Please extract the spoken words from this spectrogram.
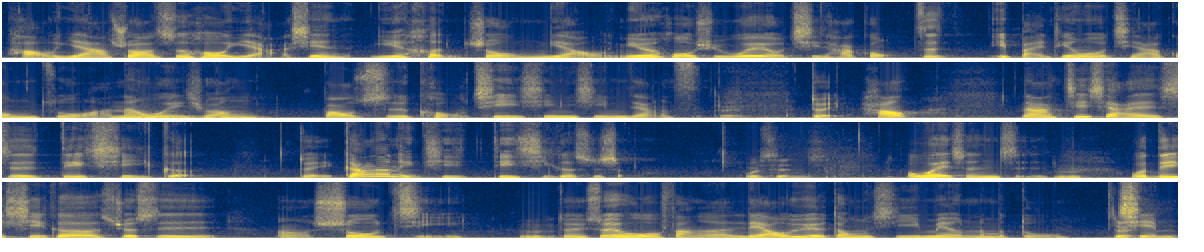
好，牙刷之后牙线也很重要，因为或许我也有其他工，这一百天我有其他工作啊，那我也希望嗯保持口气清新这样子。对，对，好，那接下来是第七个，对，刚刚你提第七个是什么？卫生纸。哦，卫生纸。嗯，我第七个就是嗯书籍。嗯对，所以我反而疗愈的东西没有那么多，对前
